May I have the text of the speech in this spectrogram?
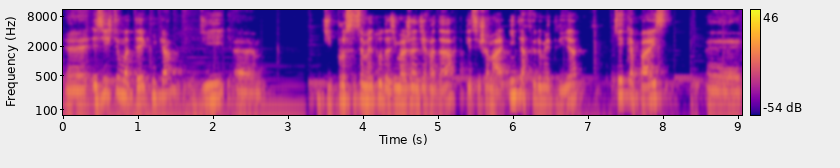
eh, existe uma técnica de, eh, de processamento das imagens de radar que se chama interferometria, que é capaz, eh,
